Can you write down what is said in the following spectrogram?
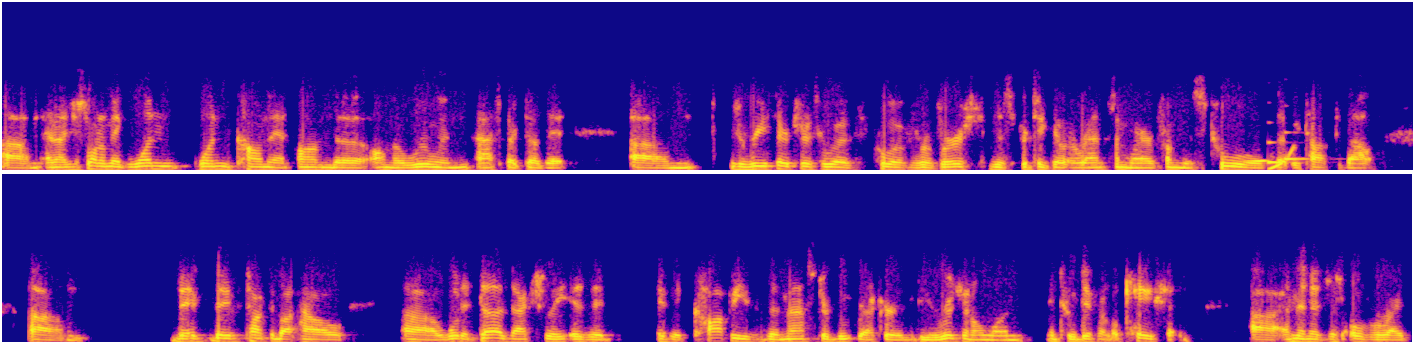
Um, and I just want to make one one comment on the on the ruin aspect of it. Um, the researchers who have who have reversed this particular ransomware from this tool that we talked about, um, they've they've talked about how uh, what it does actually is it is it copies the master boot record, the original one, into a different location, uh, and then it just overwrites,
